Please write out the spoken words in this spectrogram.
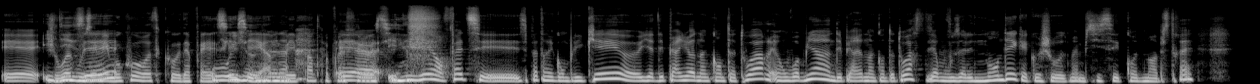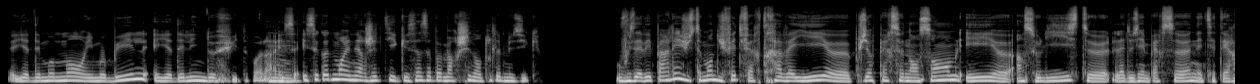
Et il Je vois que vous aimez beaucoup Rothko, d'après. Oui, c'est un de mes peintres préférés euh, aussi. Il disait, en fait, c'est c'est pas très compliqué. Euh, il y a des périodes incantatoires et on voit bien des périodes incantatoires, c'est-à-dire que vous allez demander quelque chose, même si c'est complètement abstrait. Il y a des moments immobiles et il y a des lignes de fuite. Voilà. Et hmm. c'est complètement énergétique et ça, ça peut marcher dans toute la musique. Vous avez parlé justement du fait de faire travailler euh, plusieurs personnes ensemble et euh, un soliste, euh, la deuxième personne, etc.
